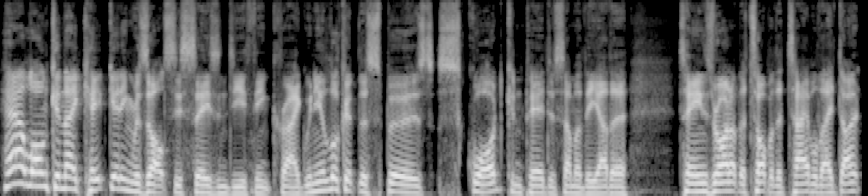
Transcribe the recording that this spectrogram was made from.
How long can they keep getting results this season, do you think, Craig? When you look at the Spurs squad compared to some of the other teams right up the top of the table. They don't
